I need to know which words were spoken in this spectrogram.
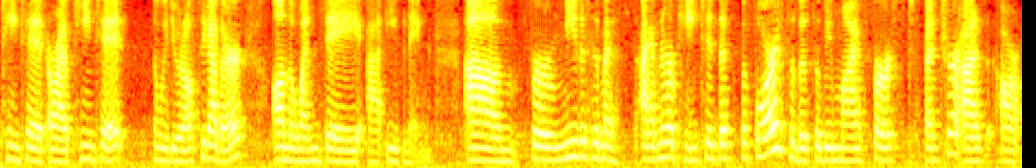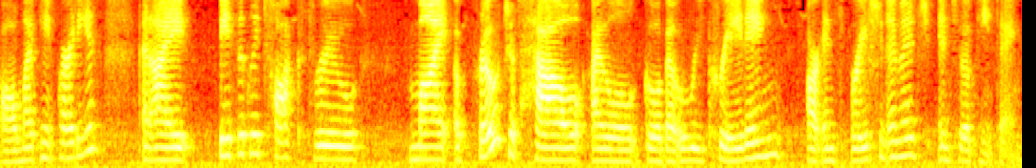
paint it or I paint it and we do it all together on the Wednesday uh, evening. Um, for me, this is my, I have never painted this before, so this will be my first venture, as are all my paint parties. And I basically talk through my approach of how I will go about recreating our inspiration image into a painting.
